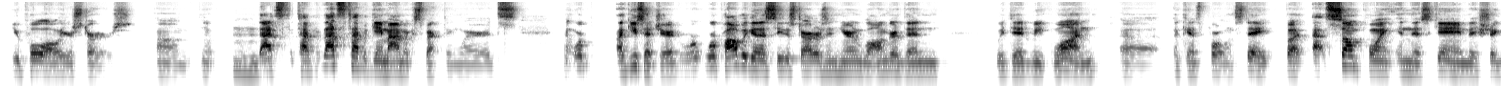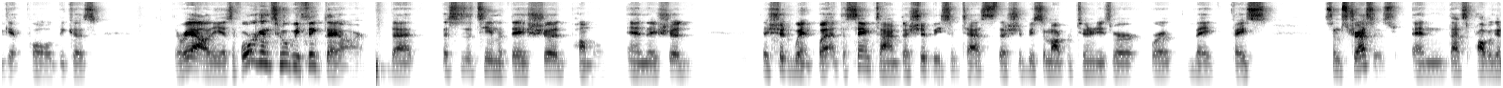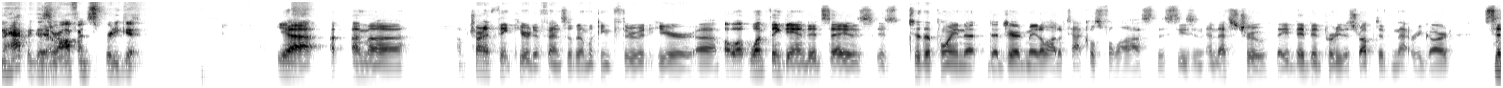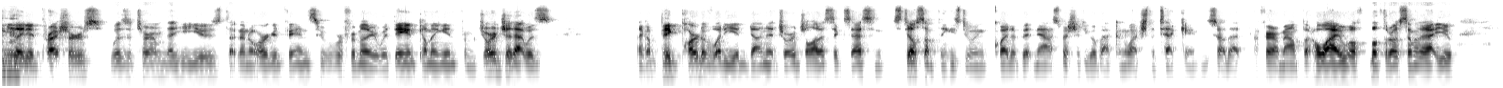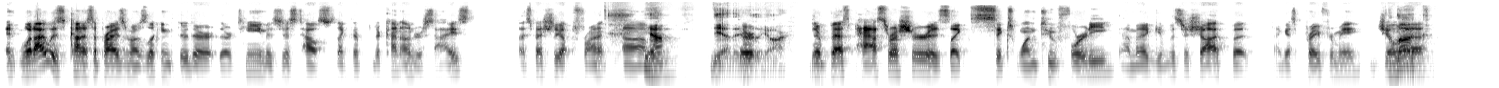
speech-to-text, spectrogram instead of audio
you pull all your starters. Um, you know, mm-hmm. that's the type. Of, that's the type of game I'm expecting, where it's we're like you said, Jared. We're, we're probably going to see the starters in here longer than we did week one uh, against Portland State. But at some point in this game, they should get pulled because the reality is, if Oregon's who we think they are, that this is a team that they should pummel and they should they should win. But at the same time, there should be some tests. There should be some opportunities where where they face some stresses, and that's probably going to happen because yeah. their offense is pretty good. Yeah, I'm uh I'm trying to think here defensively. I'm looking through it here. Um, oh, one thing Dan did say is is to the point that, that Jared made a lot of tackles for loss this season, and that's true. They they've been pretty disruptive in that regard. Mm-hmm. Simulated mm-hmm. pressures was a term that he used. And Oregon fans who were familiar with Dan coming in from Georgia, that was like a big part of what he had done at Georgia, a lot of success, and still something he's doing quite a bit now. Especially if you go back and watch the Tech game, you saw that a fair amount. But Hawaii will will throw some of that at you. And what I was kind of surprised when I was looking through their their team is just how like they're they're kind of undersized, especially up front. Um, yeah, yeah, they really are. Their best pass rusher is like six one two forty. I'm gonna give this a shot, but I guess pray for me. Jonah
